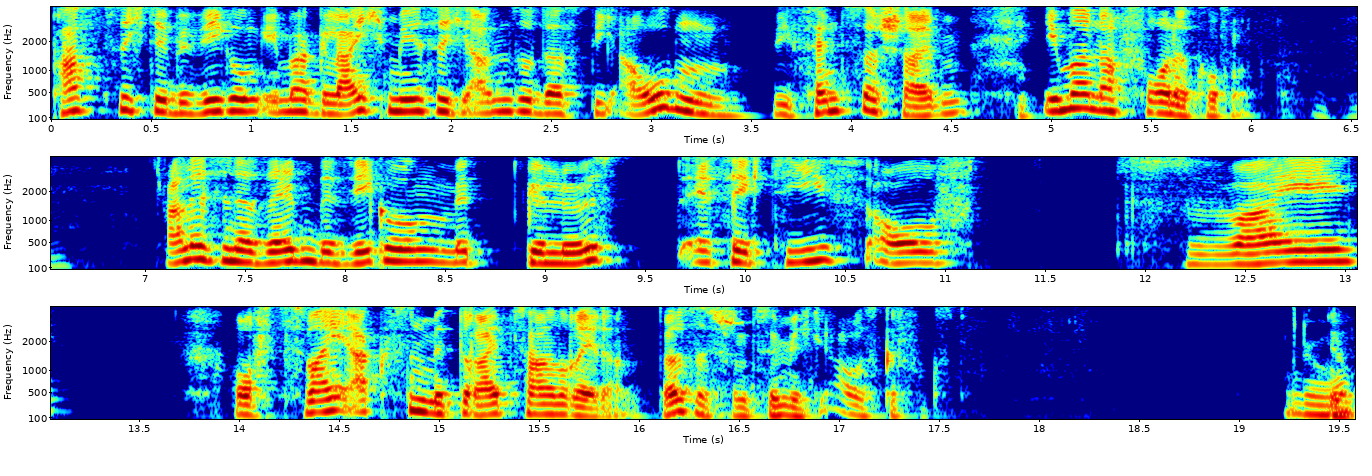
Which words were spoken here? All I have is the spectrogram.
passt sich der Bewegung immer gleichmäßig an, sodass die Augen, die Fensterscheiben, immer nach vorne gucken. Alles in derselben Bewegung mit gelöst effektiv auf zwei auf zwei Achsen mit drei Zahnrädern. Das ist schon ziemlich ausgefuchst. Ja, Ja.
